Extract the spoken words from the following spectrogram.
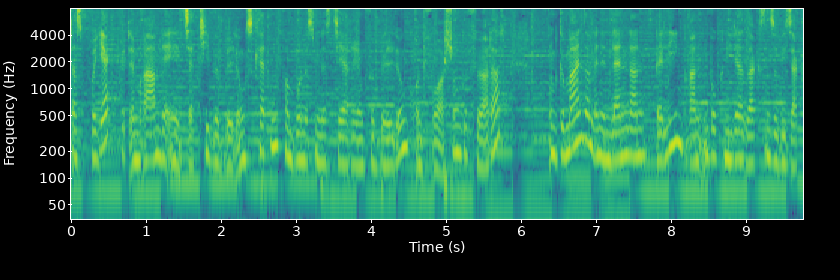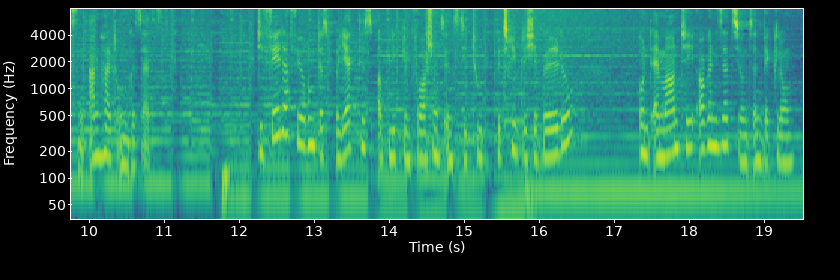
Das Projekt wird im Rahmen der Initiative Bildungsketten vom Bundesministerium für Bildung und Forschung gefördert und gemeinsam in den Ländern Berlin, Brandenburg, Niedersachsen sowie Sachsen-Anhalt umgesetzt. Die Federführung des Projektes obliegt dem Forschungsinstitut Betriebliche Bildung und MT Organisationsentwicklung.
